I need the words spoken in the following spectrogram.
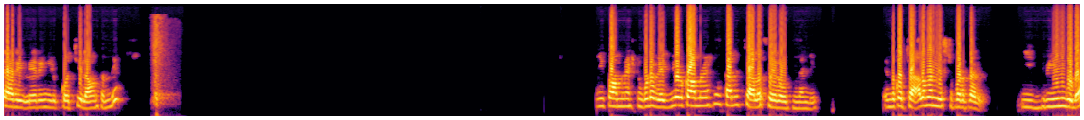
శారీ వేరింగ్ లుక్ వచ్చి ఇలా ఉంటుంది. ఈ కాంబినేషన్ కూడా రెగ్యులర్ కాంబినేషన్ కానీ చాలా సేల్ అవుతుందండి. ఎందుకో చాలా మంది ఇష్టపడతారు. ఈ గ్రీన్ కూడా.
